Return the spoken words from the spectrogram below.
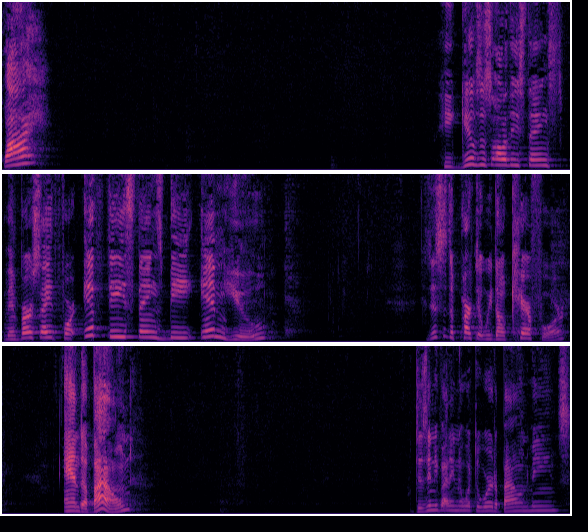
Why? He gives us all of these things in verse 8 For if these things be in you, this is the part that we don't care for, and abound. Does anybody know what the word abound means?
